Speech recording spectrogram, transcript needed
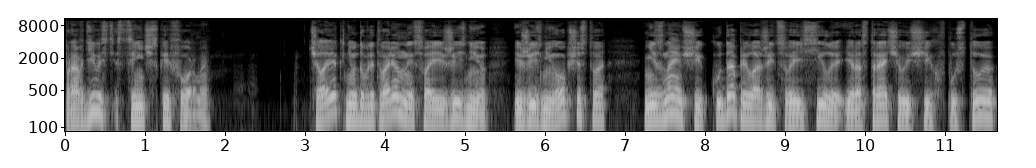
Правдивость сценической формы. Человек, неудовлетворенный своей жизнью и жизнью общества, не знающий, куда приложить свои силы и растрачивающий их впустую,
